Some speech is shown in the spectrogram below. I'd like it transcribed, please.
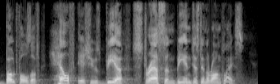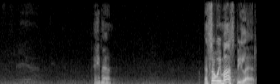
boatfuls of health issues via stress and being just in the wrong place. Amen. And so we must be led.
